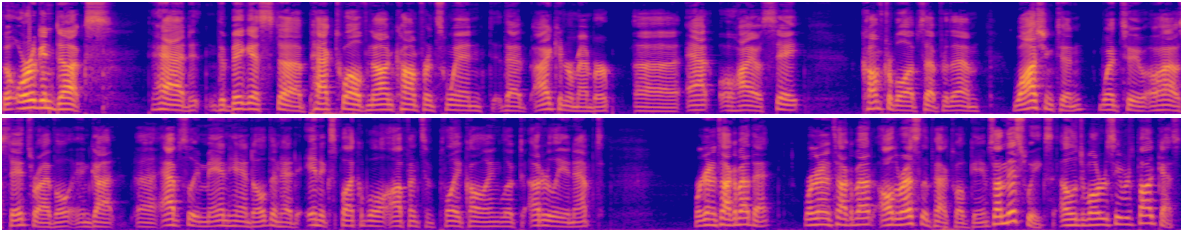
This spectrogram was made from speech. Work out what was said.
The Oregon Ducks had the biggest uh, Pac 12 non conference win that I can remember uh, at Ohio State. Comfortable upset for them. Washington went to Ohio State's rival and got uh, absolutely manhandled and had inexplicable offensive play calling, looked utterly inept. We're going to talk about that. We're going to talk about all the rest of the Pac 12 games on this week's Eligible Receivers podcast.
